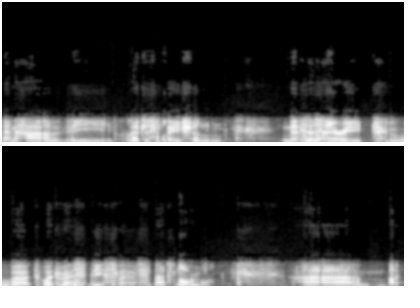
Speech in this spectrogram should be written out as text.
and have the legislation necessary to uh, to address these threats. That's normal. But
